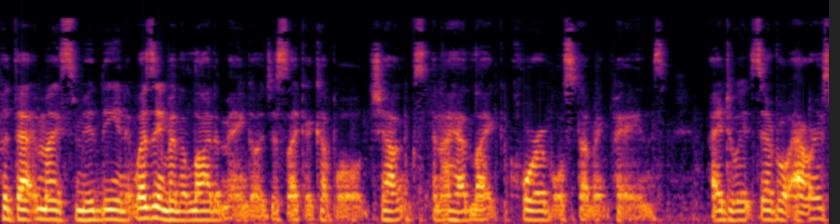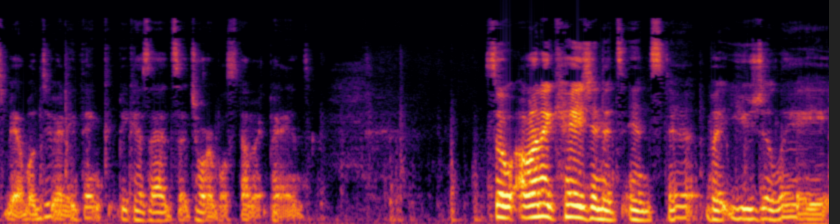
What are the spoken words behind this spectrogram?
put that in my smoothie and it wasn't even a lot of mango, just like a couple chunks. And I had like horrible stomach pains. I had to wait several hours to be able to do anything because I had such horrible stomach pains. So on occasion it's instant, but usually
